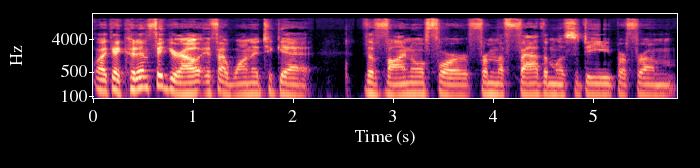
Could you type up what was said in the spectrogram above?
like I couldn't figure out if I wanted to get the vinyl for from the Fathomless Deep or from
